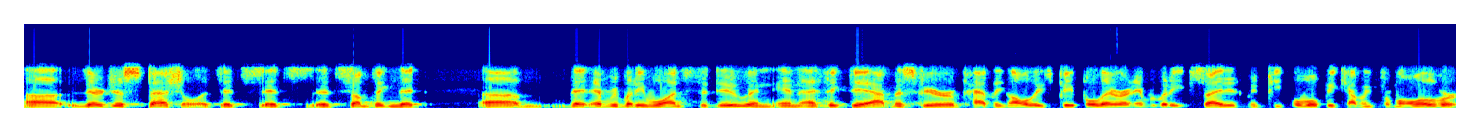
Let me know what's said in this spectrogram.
Uh, they're just special. It's it's it's it's something that um, that everybody wants to do, and and I think the atmosphere of having all these people there and everybody excited. I mean, people will be coming from all over.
